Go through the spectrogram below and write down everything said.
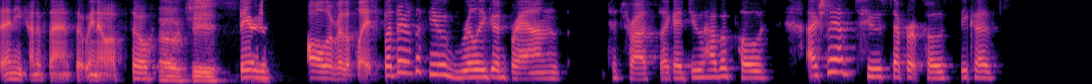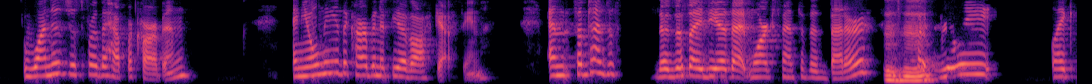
any kind of science that we know of. So, oh, geez, they're just all over the place. But there's a few really good brands to trust. Like I do have a post. I actually have two separate posts because one is just for the HEPA carbon, and you only need the carbon if you have off gassing. And sometimes there's this idea that more expensive is better, mm-hmm. but really, like,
